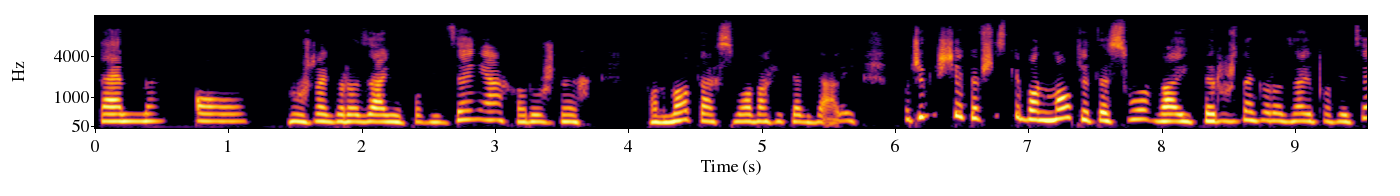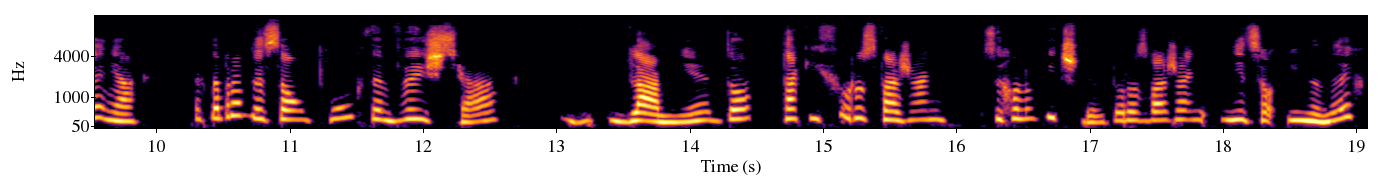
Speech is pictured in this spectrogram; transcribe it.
ten o różnego rodzaju powiedzeniach, o różnych bonmotach, słowach i tak dalej. Oczywiście te wszystkie bonmoty, te słowa i te różnego rodzaju powiedzenia tak naprawdę są punktem wyjścia dla mnie do takich rozważań psychologicznych, do rozważań nieco innych,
